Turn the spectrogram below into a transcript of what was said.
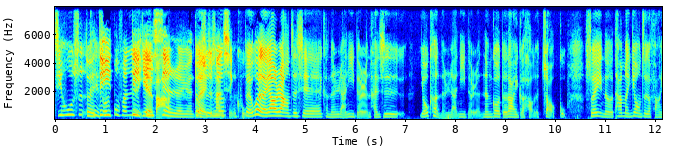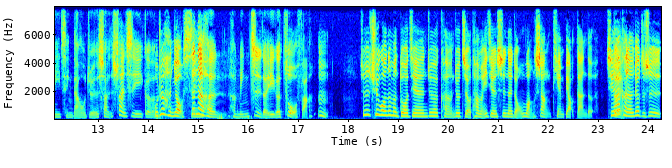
几乎是对第一不分日第一。线人员都是是蛮辛苦的。对，为了要让这些可能染疫的人，还是有可能染疫的人，能够得到一个好的照顾，所以呢，他们用这个防疫清单，我觉得算算是一个我觉得很有心，真的很很明智的一个做法。嗯就是去过那么多间，就是可能就只有他们一间是那种网上填表单的，其他可能就只是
